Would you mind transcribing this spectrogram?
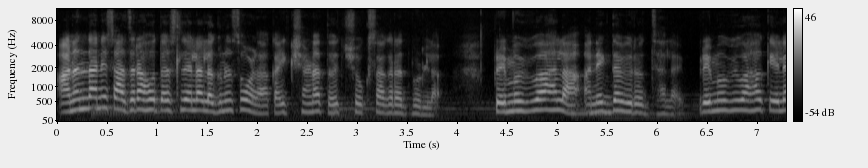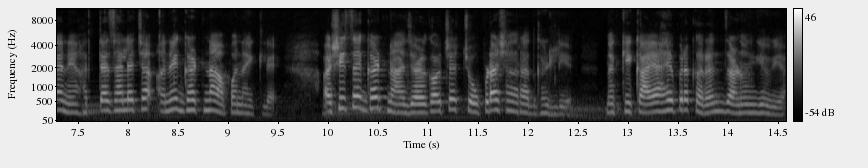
आनंदाने साजरा होत असलेला लग्न सोहळा काही क्षणातच शोकसागरात बुडला. प्रेमविवाहाला अनेकदा विरोध झालाय. प्रेमविवाह केल्याने हत्या झाल्याच्या अनेक घटना आपण ऐकल्या अशीच एक घटना जळगावच्या चोपडा शहरात घडली आहे नक्की काय आहे प्रकरण जाणून घेऊया.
